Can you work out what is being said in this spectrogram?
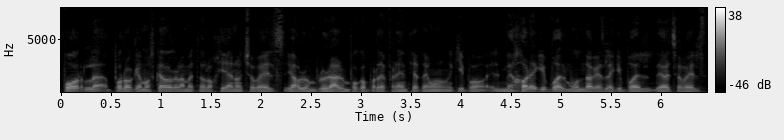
por, la, por lo que hemos quedado con la metodología en 8 Bells. Yo hablo en plural un poco por deferencia. Tengo un equipo, el mejor equipo del mundo, que es el equipo del, de 8 Bells.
